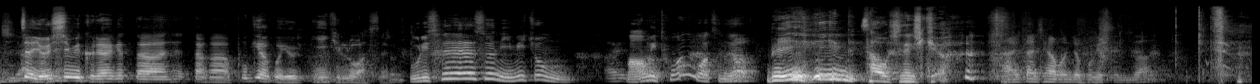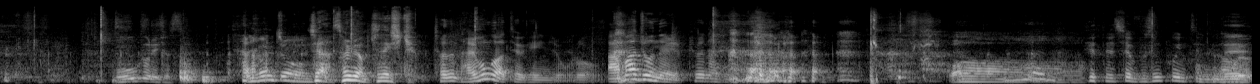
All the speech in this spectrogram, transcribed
진짜 열심히 그려야겠다 했다가 포기하고 요- 이 길로 왔어요. 우리 셋은 이미 좀 마음이 통하는 것 같은데요? 메인인데. 사오 진행시켜요. 자 일단 제가 먼저 보겠습니다. 누구 그리셨어요? 이건 좀 자 설명 진행시켜. 저는 닮은 것 같아요 개인적으로. 아마존을 표현하신 것 이게 대체 무슨 포인트인가? 네.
